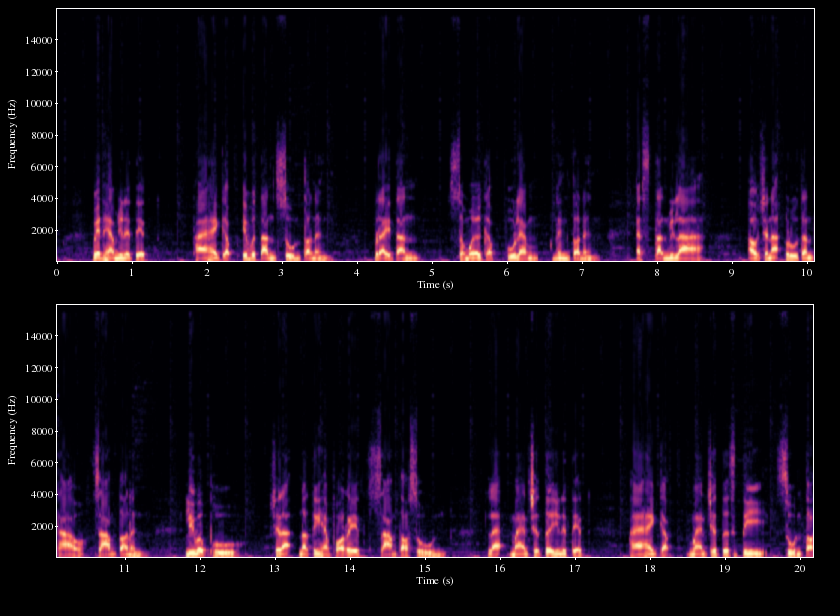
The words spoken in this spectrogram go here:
2 เวสต์แฮมยูไนเต็ด แพ้ให้กับเอเวอร์ตัน0ต่อ1ไบรตันเสมอกับฟูแลม1ต่อ1แอสตันวิลล่าเอาชนะรูตันทาว3ต่อ1ลิเวอร์พูลชนะนอตติงแฮมฟอร์เรสต์3ต่อ0และแมนเชสเตอร์ยูไนเต็ดแพ้ให้กับแมนเชสเตอร์ซิตี้0ต่อ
